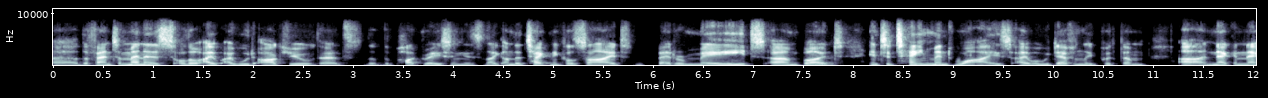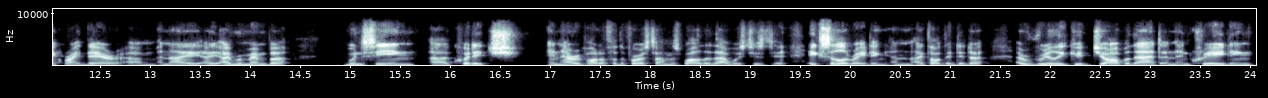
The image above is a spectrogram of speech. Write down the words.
uh, the Phantom Menace, although I, I would argue that the, the pod racing is like on the technical side better made, um, but entertainment wise, I would definitely put them uh, neck and neck right there. Um, and I, I, I remember when seeing uh, Quidditch in Harry Potter for the first time as well, that that was just uh, exhilarating. And I thought they did a, a really good job of that and, and creating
